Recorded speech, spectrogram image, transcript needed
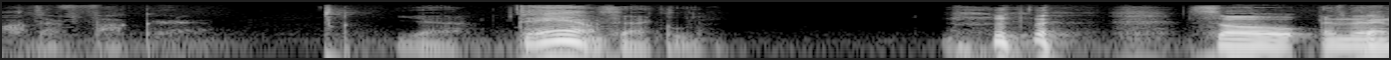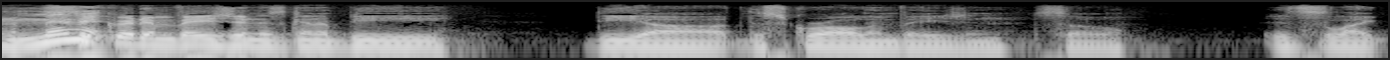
Motherfucker. Yeah. Damn. Exactly. so and then. Secret Invasion is gonna be the uh the Skrull invasion. So it's like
